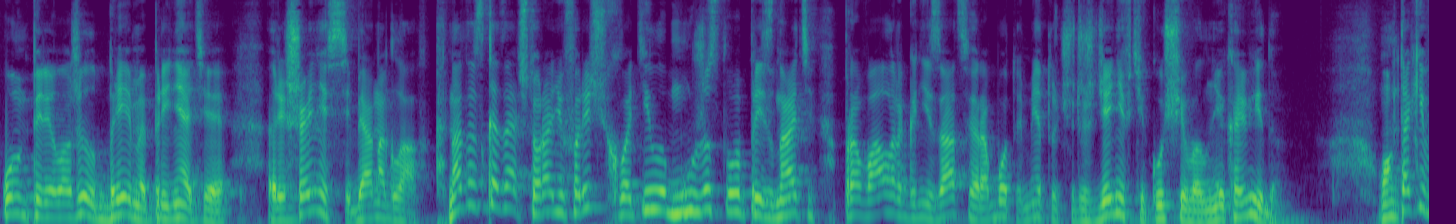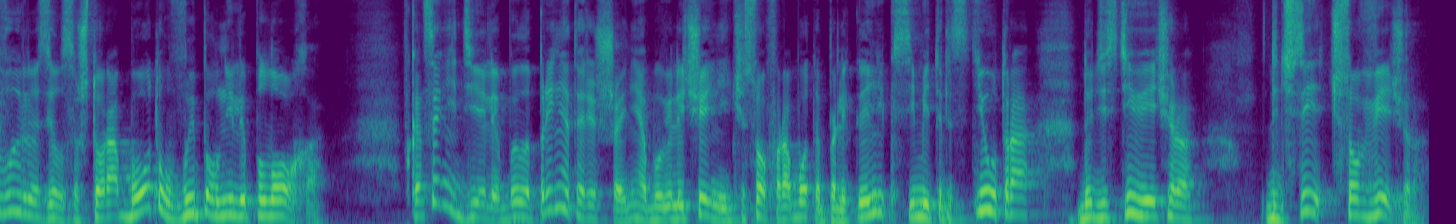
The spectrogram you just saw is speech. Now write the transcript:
он переложил бремя принятия решения с себя на глав. Надо сказать, что Радию Фаридовичу хватило мужества признать провал организации работы медучреждений в текущей волне ковида. Он так и выразился, что работу выполнили плохо. В конце недели было принято решение об увеличении часов работы поликлиник с 7.30 утра до 10 вечера, до 10 часов вечера.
